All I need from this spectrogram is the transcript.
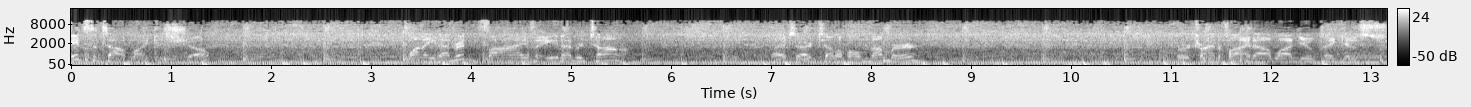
It's the Tom Leykis Show. 1-800-5800-TOM. That's our telephone number. We're trying to find out what you think is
